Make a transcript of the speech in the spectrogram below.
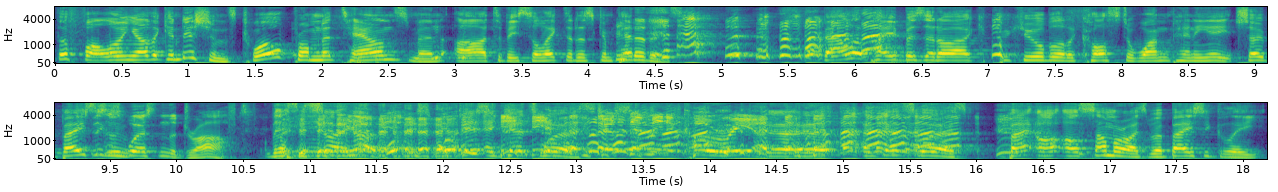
The following are the conditions: twelve prominent townsmen are to be selected as competitors. Ballot papers that are procurable at a cost of one penny each. So basically, this is worse than the draft. This is so no, it, gets- it gets worse Just send me to Korea. it gets worse. Ba- I'll, I'll summarize, but basically,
